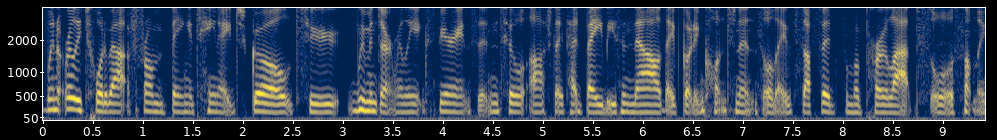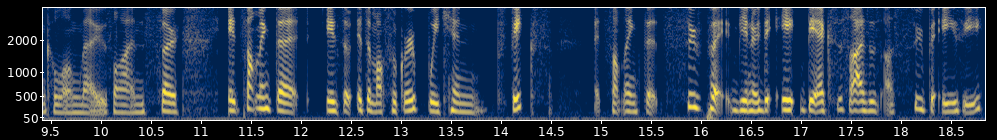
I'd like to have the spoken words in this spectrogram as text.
we're not really taught about from being a teenage girl to women don't really experience it until after they've had babies and now they've got incontinence or they've suffered from a prolapse or something along those lines. So it's something that is a, it's a muscle group we can fix. It's something that's super you know the the exercises are super easy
